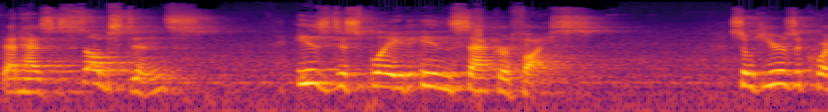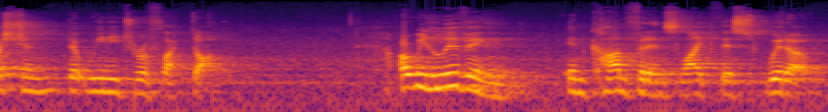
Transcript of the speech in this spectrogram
that has substance is displayed in sacrifice. So here's a question that we need to reflect on Are we living in confidence like this widow?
